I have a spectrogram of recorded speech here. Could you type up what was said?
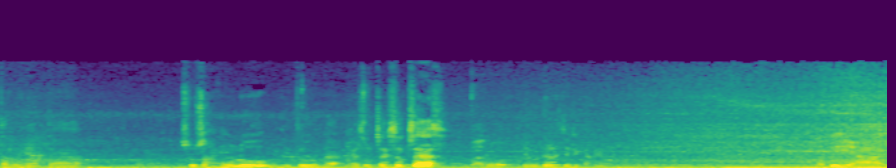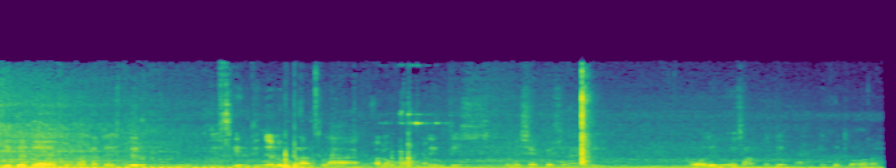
ternyata susah mulu gitu nggak nggak sukses sukses Baru. ya udahlah jadi karyawan Tapi ya itu deh, bentuk kata istri intinya lu pelan-pelan kalau mau merintis punya CV sendiri awalnya dulu sama deh ikut ke orang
